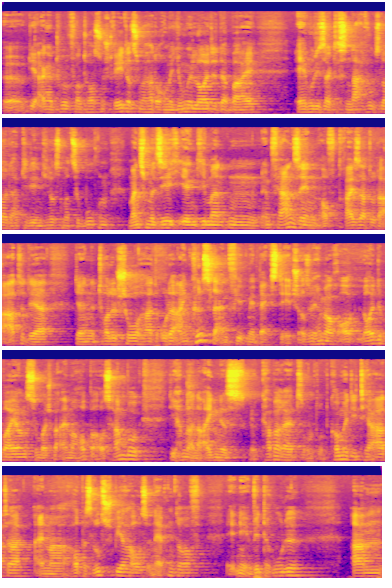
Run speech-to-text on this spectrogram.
Äh, die Agentur von Thorsten Sträter zum hat auch immer junge Leute dabei ey, wo die sagt, das sind Nachwuchsleute, habt ihr denn nicht Lust mal zu buchen? Manchmal sehe ich irgendjemanden im Fernsehen auf Dreisat oder Arte, der, der eine tolle Show hat oder ein Künstler empfiehlt mir Backstage. Also wir haben ja auch Leute bei uns, zum Beispiel Alma Hoppe aus Hamburg, die haben da ein eigenes Kabarett- und, und Comedy-Theater, einmal Hoppes Lustspielhaus in Eppendorf, äh, nee, in Winterhude ähm,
